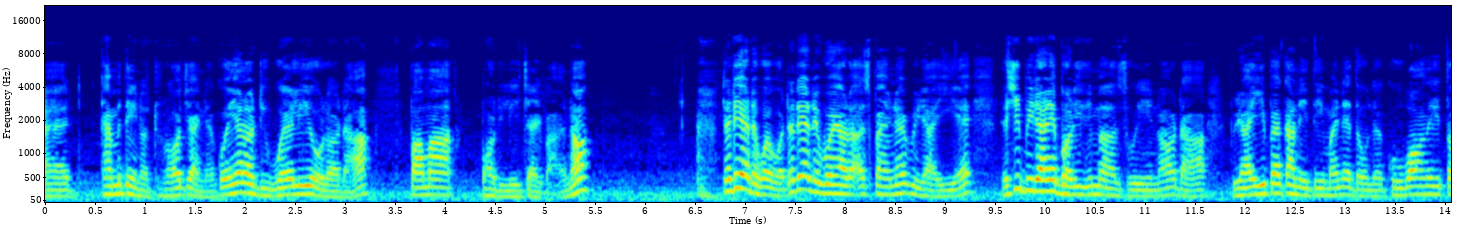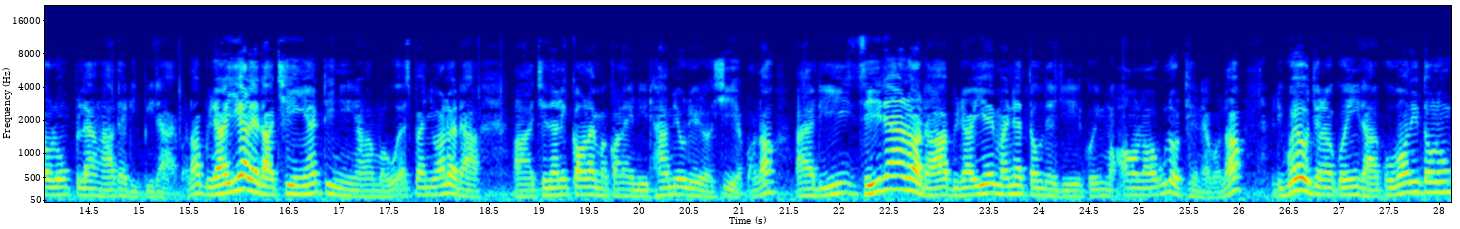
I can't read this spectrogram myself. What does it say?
အဲခံမသိရင်တော့ draw ကြိုင်တယ်ကိုင်းကတော့ဒီ well လေးကိုတော့ဒါပါမ body လေးကြိုက်ပါတယ်နော် တတိယတစ်ပွဲပေါ့တတိယတစ်ပွဲကတော့ Aspan နဲ့ Bria ကြီးရဲ့လက်ရှိပေးထားတဲ့ body ဒီမှာဆိုရင်တော့ဒါ Bria ကြီးဘက်ကနေတီမိုင်းနဲ့30ကိုပေါင်းလေး3လုံး plan 50တီပေးထားရပါတော့ Bria ကြီးကလည်းဒါခြေရန်တည်နေတာမဟုတ်ဘူး Aspan ကလည်းဒါအာခြေစမ်းလေးကောင်းလိုက်မကောင်းလိုက်အနေထားမျိုးလေးတော့ရှိရပါတော့အာဒီဈေးတန်းတော့ဒါ Bria ကြီးရဲ့မိုင်းနဲ့30ကြီးကိုကြီးမအောင်တော့ဘူးလို့ထင်တယ်ပေါ့နော်ဒီပွဲကိုကျွန်တော်ကိုကြီးဒါကိုပေါင်းလေး3လုံး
